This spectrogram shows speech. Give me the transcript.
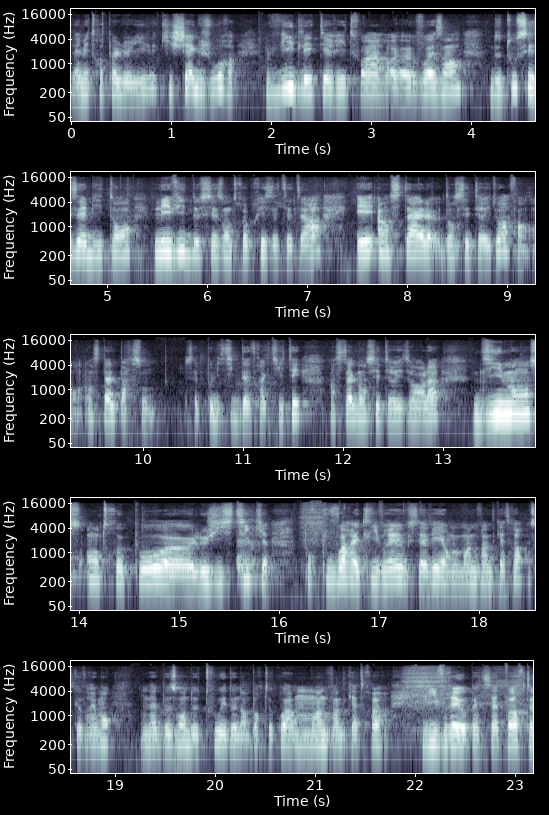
la métropole de Lille, qui chaque jour vide les territoires euh, voisins de tous ses habitants, les vide de ses entreprises, etc. et installe dans ces territoires, enfin installe par son cette politique d'attractivité, installe dans ces territoires-là d'immenses entrepôts euh, logistiques pour pouvoir être livrés, vous savez, en moins de 24 heures, parce que vraiment, on a besoin de tout et de n'importe quoi en moins de 24 heures, livré au pas de sa porte,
